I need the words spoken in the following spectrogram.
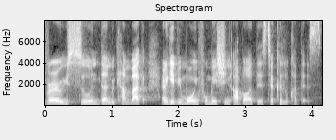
very soon. Then we come back and give you more information about this. Take a look at this.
